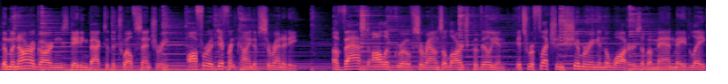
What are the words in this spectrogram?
The Menara Gardens, dating back to the 12th century, offer a different kind of serenity. A vast olive grove surrounds a large pavilion, its reflection shimmering in the waters of a man-made lake.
